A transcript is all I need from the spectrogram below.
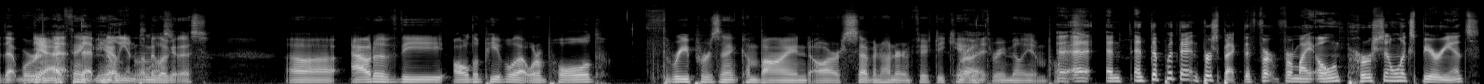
that were in yeah, that, I think that here, million. Let me look at this. Uh, out of the all the people that were polled, three percent combined are seven hundred and fifty K to three million plus. and, and and to put that in perspective, for, for my own personal experience,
